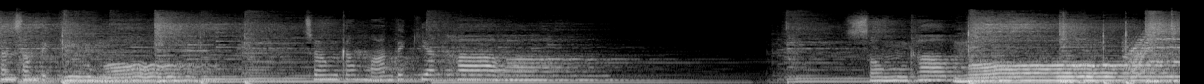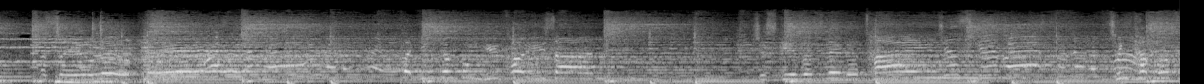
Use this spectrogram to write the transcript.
真心的叫我。将今晚的一刻送给我。不要将风雨驱散，Just give us little time，请给我给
